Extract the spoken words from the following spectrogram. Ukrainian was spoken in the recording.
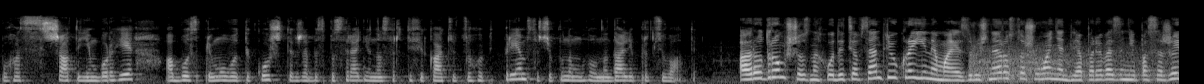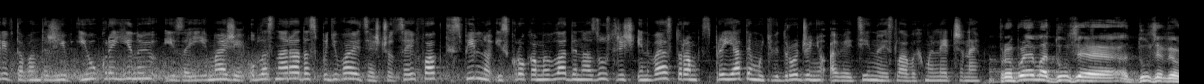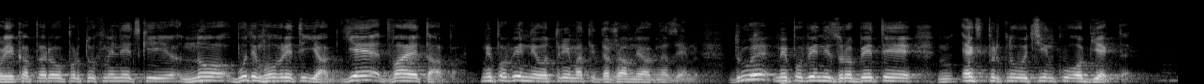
погашати їм борги, або спрямовувати кошти вже безпосередньо на сертифікацію цього підприємства, щоб воно могло надалі працювати. Аеродром, що знаходиться в центрі України, має зручне розташування для перевезення пасажирів та вантажів і Україною, і за її межі. Обласна рада сподівається, що цей факт спільно із кроками влади на зустріч інвесторам сприятимуть відродженню авіаційної слави Хмельниччини. Проблема дуже, дуже велика по аеропорту Хмельницький, але будемо говорити як. Є два етапи. Ми повинні отримати державний акт на землю. Друге, ми повинні зробити експертну оцінку об'єкта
